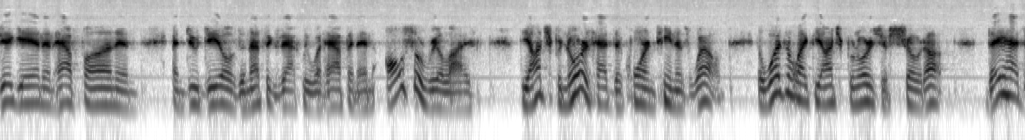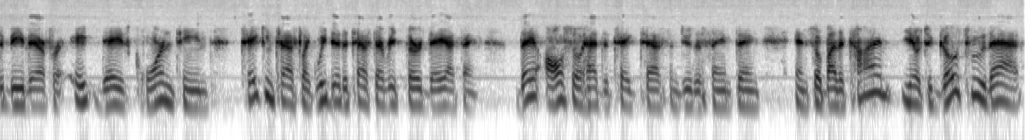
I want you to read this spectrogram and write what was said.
dig in and have fun and, and do deals. And that's exactly what happened. And also realized the entrepreneurs had to quarantine as well. It wasn't like the entrepreneurs just showed up they had to be there for eight days quarantine, taking tests like we did a test every third day, I think. They also had to take tests and do the same thing. And so by the time, you know, to go through that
